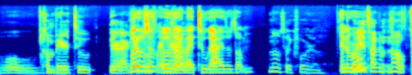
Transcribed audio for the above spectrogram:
oh. compared to their actual. But it was just it was like now. like two guys or something no, it's like four of them. in the What are room. they talking? No,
